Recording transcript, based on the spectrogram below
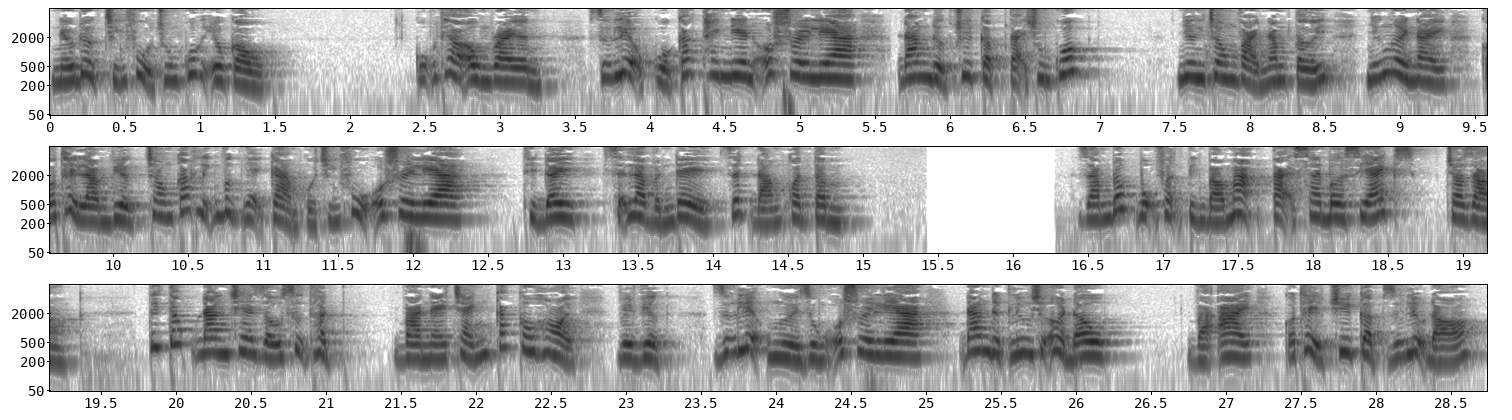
nếu được chính phủ Trung Quốc yêu cầu. Cũng theo ông Ryan, dữ liệu của các thanh niên Australia đang được truy cập tại Trung Quốc nhưng trong vài năm tới, những người này có thể làm việc trong các lĩnh vực nhạy cảm của chính phủ Australia, thì đây sẽ là vấn đề rất đáng quan tâm. Giám đốc Bộ phận Tình báo mạng tại CyberCX cho rằng, TikTok đang che giấu sự thật và né tránh các câu hỏi về việc dữ liệu người dùng Australia đang được lưu trữ ở đâu và ai có thể truy cập dữ liệu đó.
